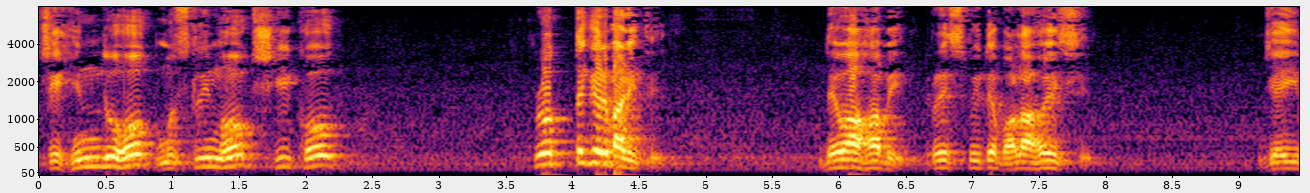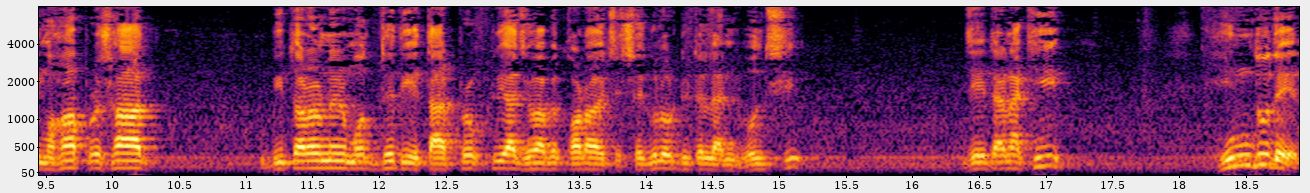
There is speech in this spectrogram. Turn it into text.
সে হিন্দু হোক, মুসলিম হোক, শিখ হোক, প্রত্যেকের বাড়িতে দেওয়া হবে। প্রেস মিটে বলা হয়েছে যে এই মহাপ্রসাদ বিতরণের মধ্যে দিয়ে তার প্রক্রিয়া যেভাবে করা হয়েছে সেগুলো ডিটেল আমি বলছি, যে এটা নাকি হিন্দুদের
